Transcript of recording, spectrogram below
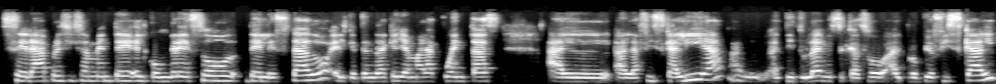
será precisamente el Congreso del Estado el que tendrá que llamar a cuentas al, a la Fiscalía, al, al titular, en este caso al propio fiscal.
